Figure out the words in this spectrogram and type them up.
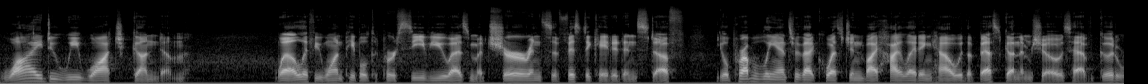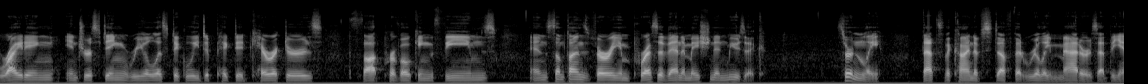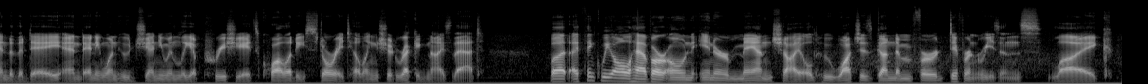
Why do we watch Gundam? Well, if you want people to perceive you as mature and sophisticated and stuff, you'll probably answer that question by highlighting how the best Gundam shows have good writing, interesting, realistically depicted characters, thought provoking themes, and sometimes very impressive animation and music. Certainly, that's the kind of stuff that really matters at the end of the day, and anyone who genuinely appreciates quality storytelling should recognize that. But I think we all have our own inner man child who watches Gundam for different reasons, like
